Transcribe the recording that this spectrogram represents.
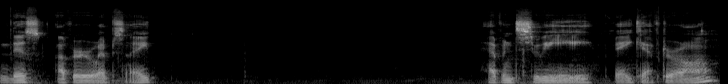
this other website happens to be fake after all.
